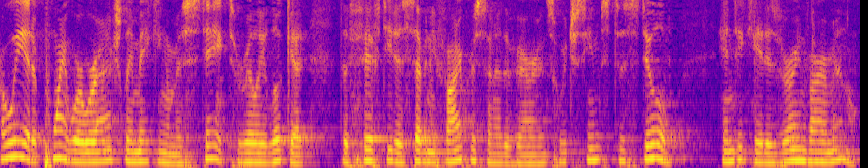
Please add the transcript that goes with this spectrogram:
are we at a point where we're actually making a mistake to really look at the 50 to 75% of the variance, which seems to still indicate is very environmental?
